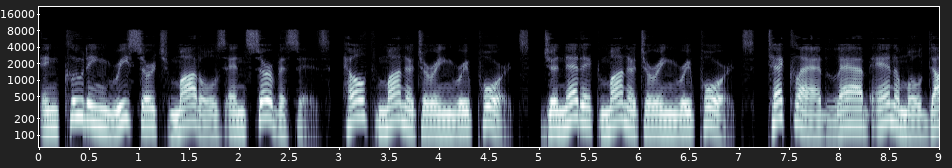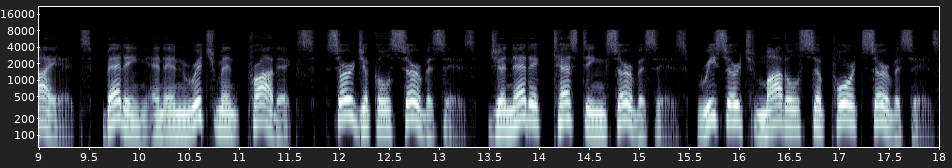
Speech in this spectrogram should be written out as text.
including research models and services, health monitoring reports, genetic monitoring reports, Teklad lab animal diets, bedding and enrichment products, surgical services, genetic testing services, research model support services,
